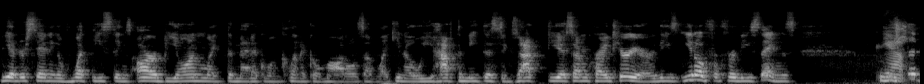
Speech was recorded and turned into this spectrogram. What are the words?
the understanding of what these things are beyond like the medical and clinical models of like you know you have to meet this exact dsm criteria or these you know for, for these things you Yeah. should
